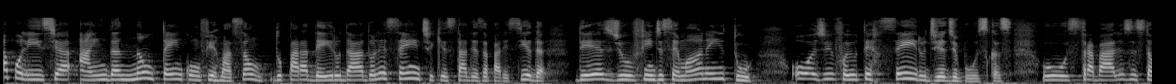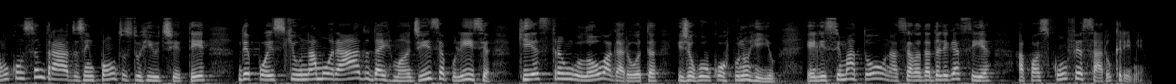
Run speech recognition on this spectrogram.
A polícia ainda não tem confirmação do paradeiro da adolescente que está desaparecida desde o fim de semana em Itu. Hoje foi o terceiro dia de buscas. Os trabalhos estão concentrados em pontos do rio Tietê depois que o namorado da irmã disse à polícia que estrangulou a garota e jogou o corpo no rio. Ele se matou na cela da delegacia após confessar o crime.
